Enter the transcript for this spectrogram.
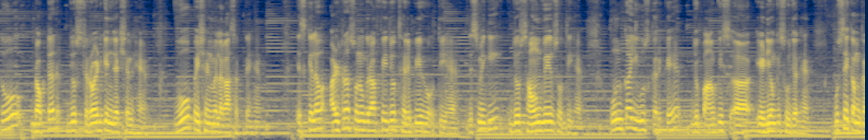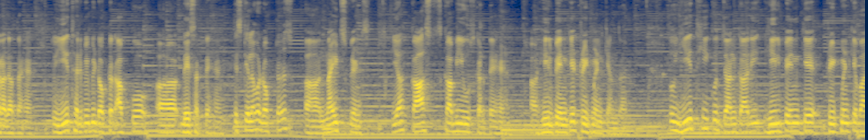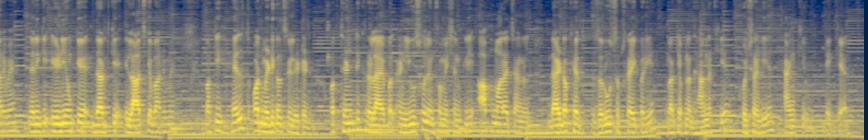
तो डॉक्टर जो स्टेरॉयड के इंजेक्शन है वो पेशेंट में लगा सकते हैं। इसके अलावा अल्ट्रासोनोग्राफी जो थेरेपी होती है, जिसमें कि जो साउंड वेव्स होती है, उनका यूज़ करके जो पाँव की एडियों की सूजन है, उसे कम करा जाता है। तो ये थेरेपी भी डॉक्टर आपको दे सकते हैं। इसके अलावा डॉक्टर्स नाइट स्प्लिंट्स या कास्ट का भी यूज़ करते हैं हील पेन के ट्रीटमेंट के अंदर। तो ये थी कुछ जानकारी हील पेन के ट्रीटमेंट के बारे में, यानी कि एडियों के दर्द के इलाज के बारे में। बाकी हेल्थ और मेडिकल से related authentic reliable and useful information के लिए आप हमारा चैनल ऑफ़ हेल्थ ज़रूर सब्सक्राइब करिए। बाकी अपना ध्यान रखिए, खुश रहिए। Thank you take care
